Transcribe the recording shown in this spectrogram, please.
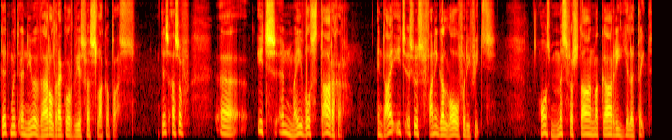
Dit moet 'n nuwe wêreldrekord wees vir slakkepas. Dis asof uh iets in my wil stadiger. En daai iets is soos van die galol vir die fiets. Ons misverstaan mekaar die hele tyd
